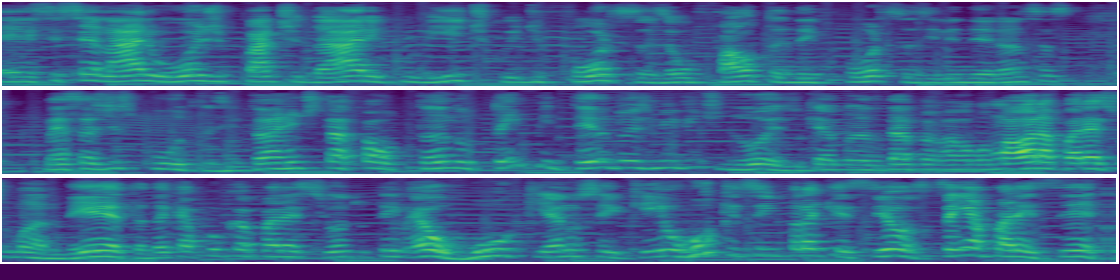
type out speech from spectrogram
é esse cenário hoje partidário, político e de forças, ou falta de forças e lideranças nessas disputas. Então a gente está faltando o tempo inteiro 2022. Que é, uma hora aparece o Mandetta, daqui a pouco aparece outro, é o Hulk, é não sei quem. O Hulk se enfraqueceu sem aparecer,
